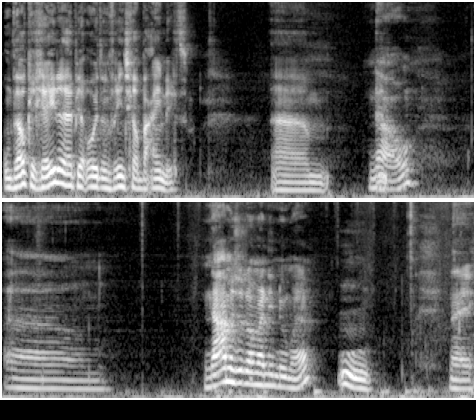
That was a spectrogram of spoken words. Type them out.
om welke reden heb je ooit een vriendschap beëindigd? Ehm, Nou, ehm namen ze dan maar niet noemen, hè? Oeh. Nee.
